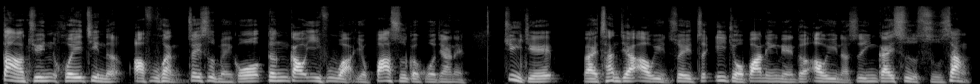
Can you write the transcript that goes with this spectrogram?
大军挥进了阿富汗。这次美国登高一呼啊，有八十个国家呢拒绝。来参加奥运，所以这一九八零年的奥运呢，是应该是史上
